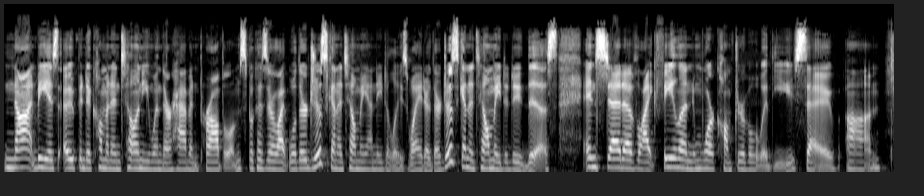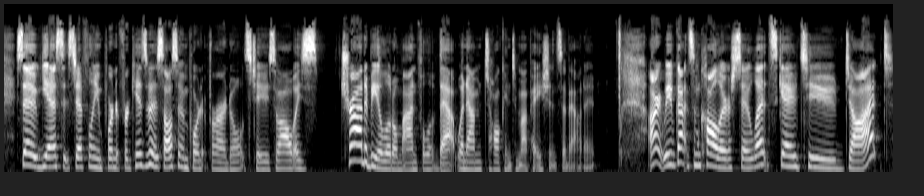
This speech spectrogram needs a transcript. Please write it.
not be as open to coming and telling you when they're having problems because they're like, well, they're just going to tell me I need to lose weight or they're just going to tell me to do this instead of like feeling more comfortable with you. So, um, so yes, it's definitely important for kids, but it's also important for our adults too. So I always try to be a little mindful of that when I'm talking to my patients about it. All right, we've got some callers, so let's go to Dot,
